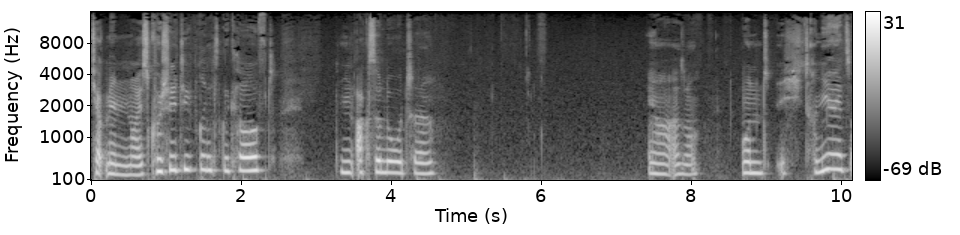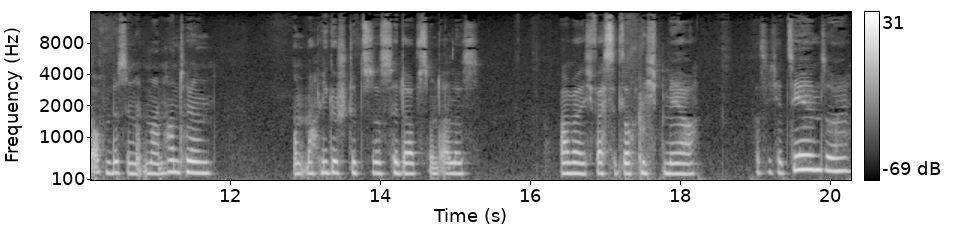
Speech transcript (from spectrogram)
Ich habe mir ein neues Kuscheltier übrigens gekauft. Ein Axolote. Ja, also. Und ich trainiere jetzt auch ein bisschen mit meinen Hanteln. Und mache Liegestütze, Sit-Ups und alles. Aber ich weiß jetzt auch nicht mehr, was ich erzählen soll.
